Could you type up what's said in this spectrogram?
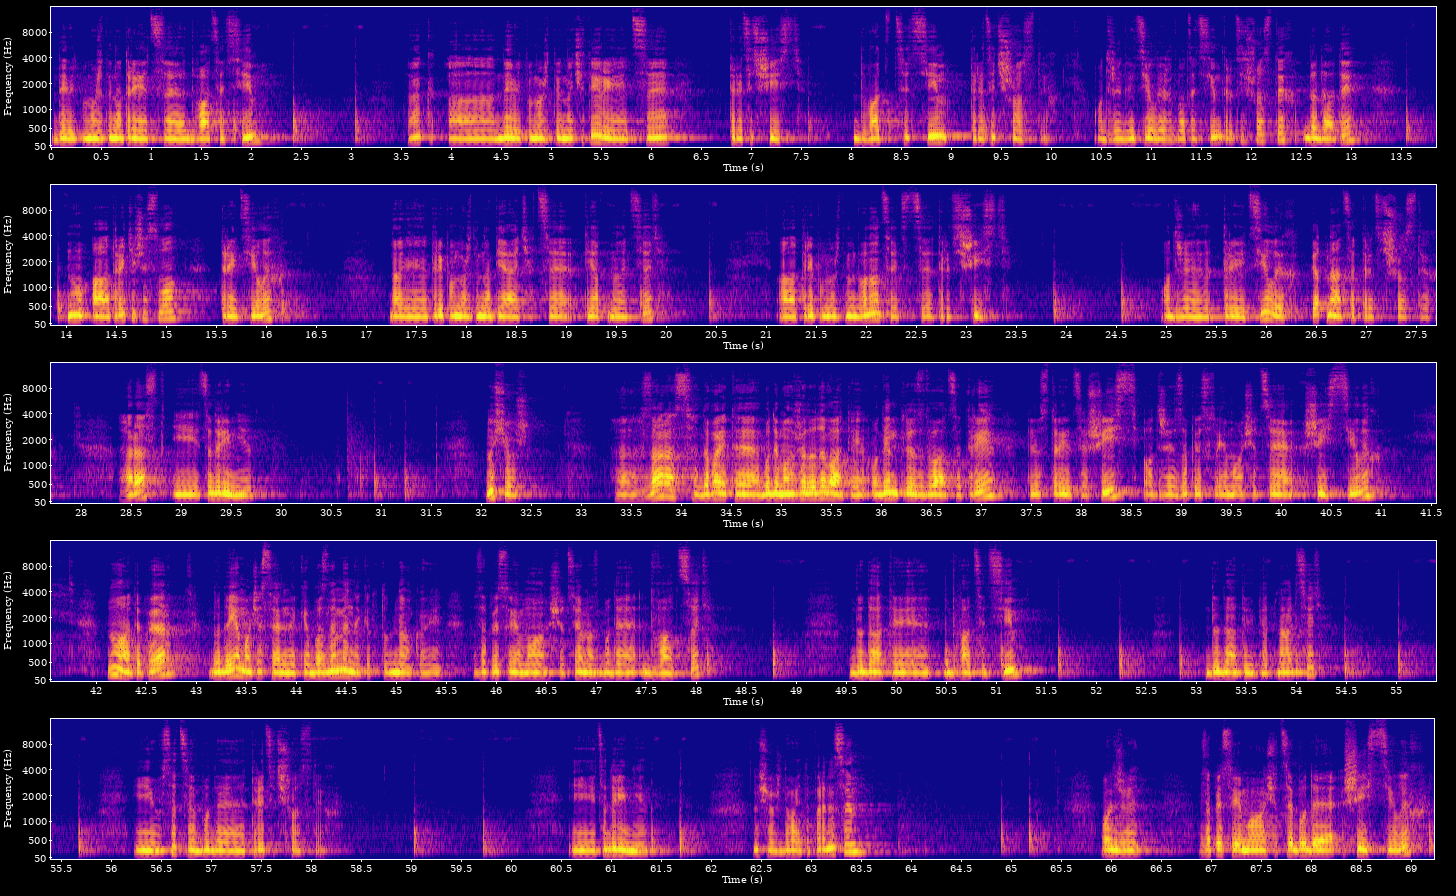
9 помножити на 3 це 27. Так, а 9 помножити на 4 це 36. 27 36. Отже, 2,27 36 додати. Ну, а третє число 3 цілих. Далі 3 помножити на 5 це 15. А 3 помножити на 12 це 36. Отже, 3 цілих 15 36. Гаразд, і це дорівнює. Ну що ж, зараз давайте будемо вже додавати. 1 плюс 2 це 3, плюс 3 це 6. Отже, записуємо, що це 6 цілих. Ну, а тепер додаємо чисельники, бо знаменники тут однакові. Записуємо, що це у нас буде 20. Додати 27. Додати 15. І все це буде 36. І це дорівнює. Ну що ж, давайте перенесемо. Отже, записуємо, що це буде 6 цілих.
